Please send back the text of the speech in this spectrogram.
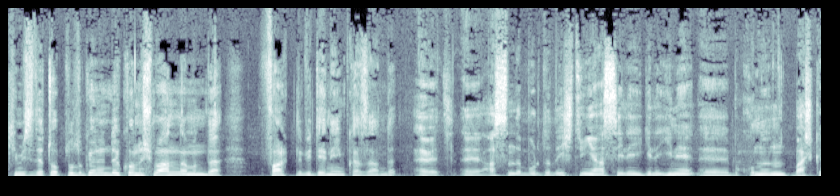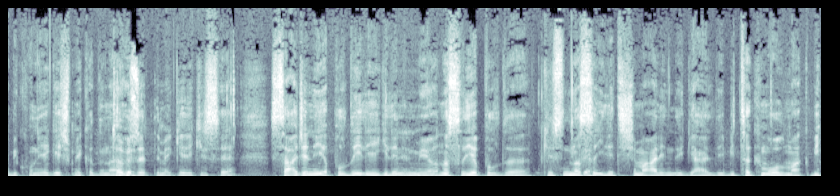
kimisi de topluluk önünde konuşma anlamında farklı bir deneyim kazandı. Evet. e, aslında burada da iş dünyası ile ilgili yine e, bu konunun başka bir konuya geçmek adına Tabii. özetlemek gerekirse sadece ne yapıldığı ile ilgilenilmiyor. Nasıl yapıldığı, Kesinlikle. nasıl iletişim halinde geldiği, bir takım olmak, bir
